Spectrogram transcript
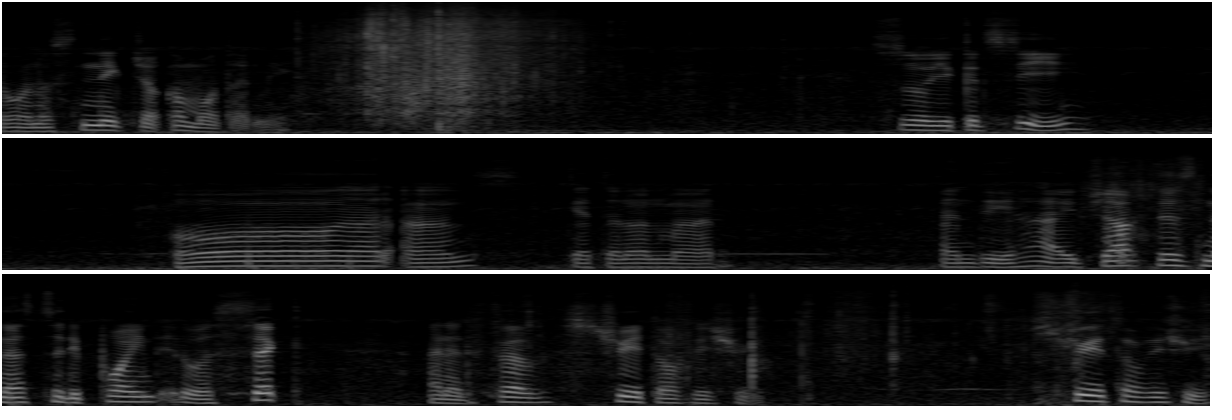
Don't want a snake to come out at me. So you could see all that ants getting on mad. And they hijacked this nest to the point it was sick and it fell straight off the tree. Straight off the tree.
